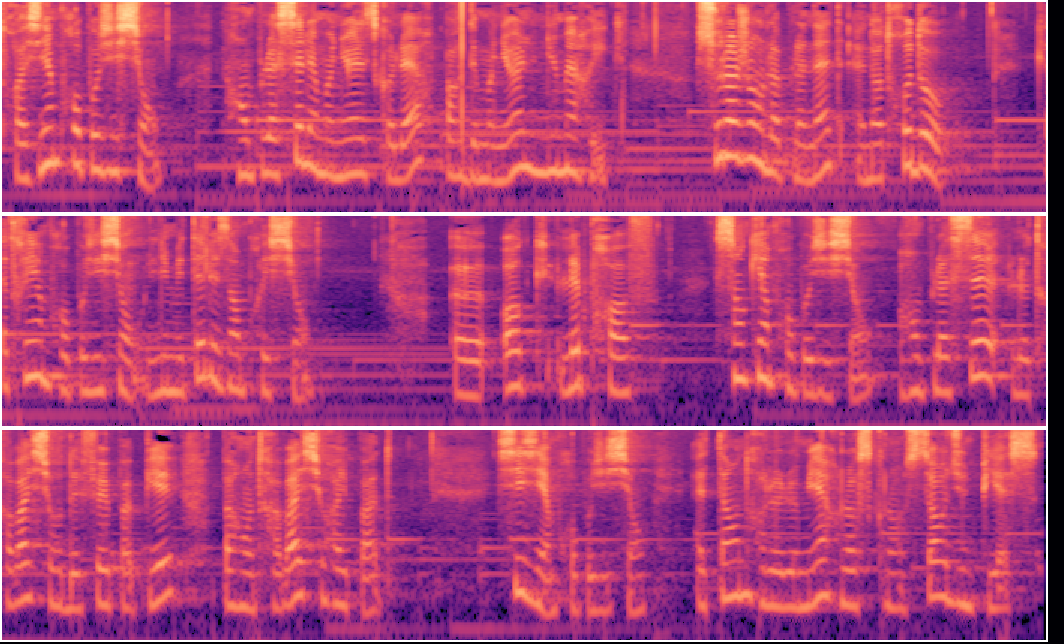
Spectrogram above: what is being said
Troisième proposition, remplacer les manuels scolaires par des manuels numériques, soulageant la planète et notre dos. Quatrième proposition, limiter les impressions. Euh, les profs. Cinquième proposition, remplacer le travail sur des feuilles papier par un travail sur iPad. Sixième proposition, éteindre la lumière lorsque l'on sort d'une pièce.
